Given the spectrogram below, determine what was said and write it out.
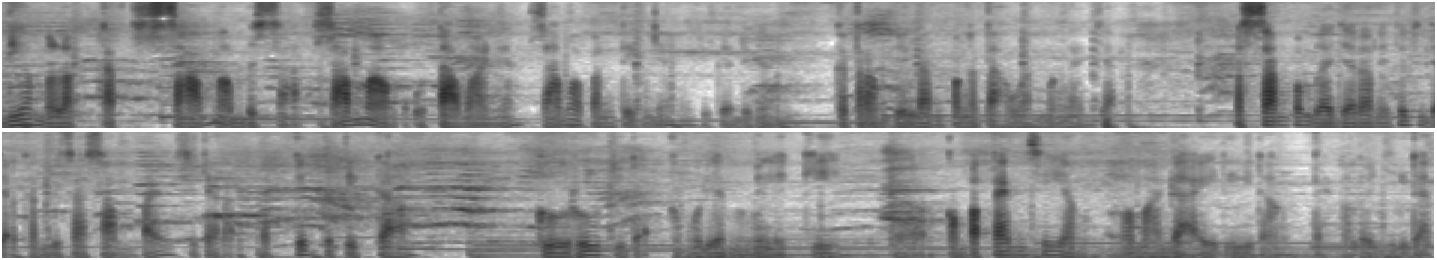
dia melekat sama besar, sama utamanya, sama pentingnya juga dengan keterampilan pengetahuan mengajar. Pesan pembelajaran itu tidak akan bisa sampai secara efektif ketika guru tidak kemudian memiliki uh, kompetensi yang memadai di bidang teknologi dan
